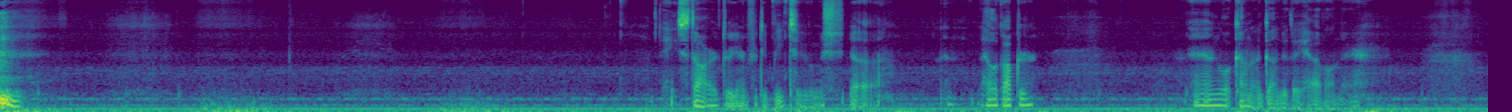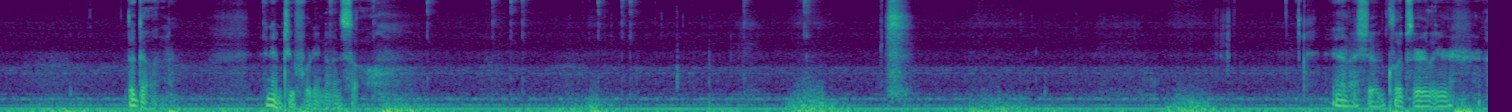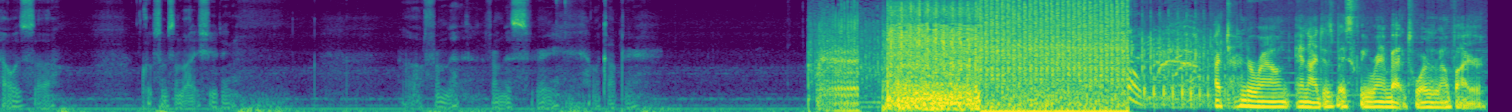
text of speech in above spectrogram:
A star 350 B2 uh, helicopter. And what kind of gun do they have on there? The gun. An M249 saw. And I showed clips earlier. That was uh, clips from somebody shooting uh, from the from this very helicopter. I turned around and I just basically ran back towards the gunfire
